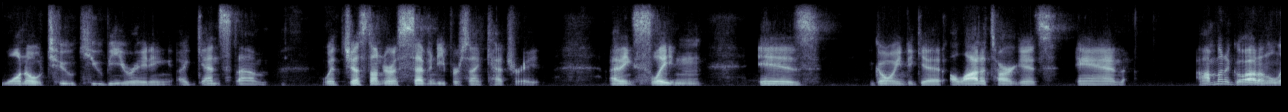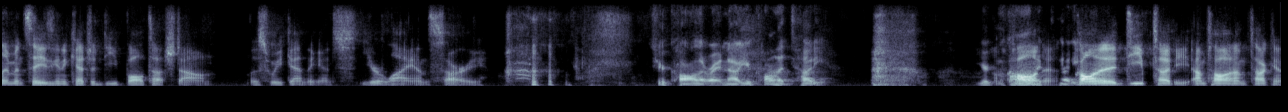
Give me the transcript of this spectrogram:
102 QB rating against them with just under a 70% catch rate. I think Slayton is going to get a lot of targets, and I'm going to go out on a limb and say he's going to catch a deep ball touchdown this weekend against your Lions. Sorry. so you're calling it right now. You're calling it tutty. You're I'm calling, calling it. I'm calling it a deep tutty. I'm talking. I'm talking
